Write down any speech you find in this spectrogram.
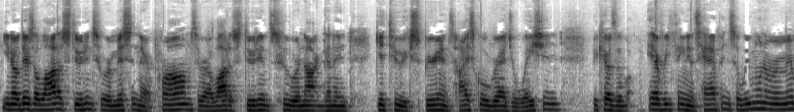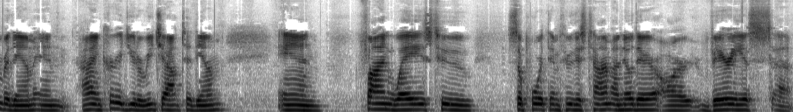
you know, there's a lot of students who are missing their proms. There are a lot of students who are not going to get to experience high school graduation because of everything that's happened. So we want to remember them, and I encourage you to reach out to them and find ways to support them through this time. I know there are various uh,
